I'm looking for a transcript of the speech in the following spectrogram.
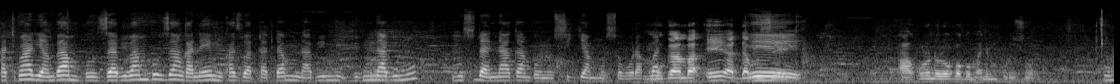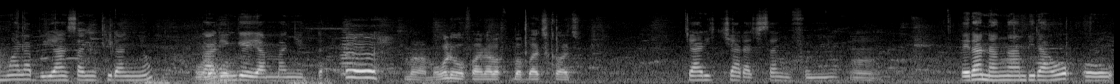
kati mariamu bamubuuza bye bamubuuza nga naye mukazi wataddamu na bimu na bimu omusudani n'agamba ono sijja mmusobola kuba mugamba e addamu Eh, z akulondola okuba gomanyi mu ku luzungu omuwalabu yansanyukira nnyo ng'alinga eyammanyi edda maama wole ofaana babakikaki kyali kikyala kisanyufu nnyo. Mm. era naŋŋambirawo o-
